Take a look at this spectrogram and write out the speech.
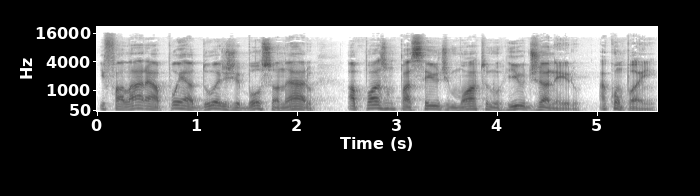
e falar a apoiadores de Bolsonaro após um passeio de moto no Rio de Janeiro. Acompanhe.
